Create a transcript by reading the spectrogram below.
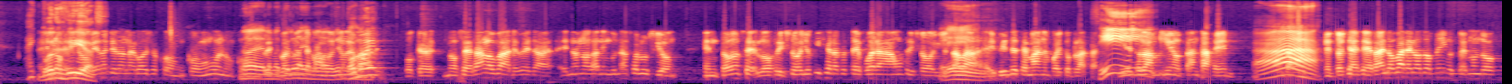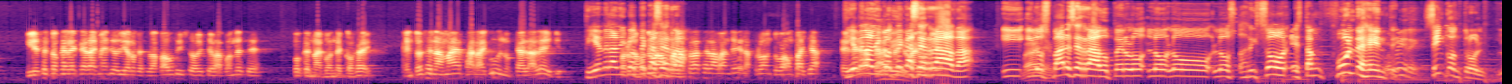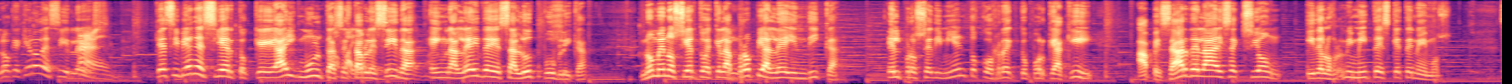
Buenos El días. gobierno tiene un negocio con, con uno. Con, No, le metieron la llamada, ¿no? de ¿Cómo es? Porque nos cerran los bares, ¿verdad? Él no nos da ninguna solución. Entonces, los risos, yo quisiera que ustedes fueran a un risol. Yo Ey. estaba el fin de semana en Puerto Plata. Sí. Y eso da miedo, tanta gente. Ah, Entonces, al cerrar los bares los domingos, todo el mundo, y ese toque de queda al mediodía, lo que se va para un risol y se va a poner sea, porque no hay donde correr. Entonces, nada más es para algunos, que es la ley. Tiene la discoteca para la cerrada. La Bandera, pronto vamos para allá. Tiene la discoteca cerrada y, los bares cerrados, pero lo- lo- lo- los resorts están full de gente, Pues miren. sin control. Lo que quiero decirles Eh. es que si bien es cierto que hay multas establecidas en la ley de salud pública, no menos cierto es que la propia ley indica el procedimiento correcto porque aquí, a pesar de la excepción y de los límites que tenemos,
